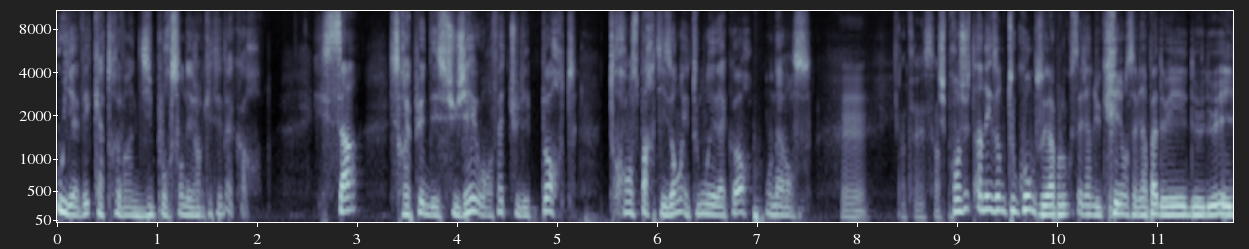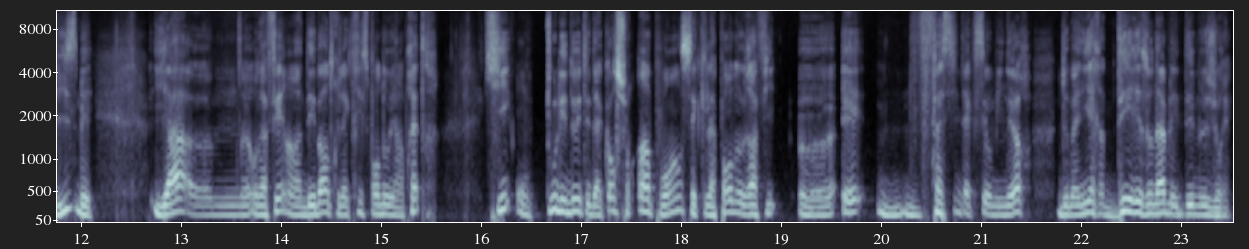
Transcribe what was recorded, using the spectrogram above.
où il y avait 90% des gens qui étaient d'accord. Et ça, ça aurait pu être des sujets où en fait tu les portes transpartisans et tout le monde est d'accord, on avance. Hmm, Intéressant. Je prends juste un exemple tout con, parce que là pour le coup ça vient du crayon, ça vient pas de, de, de Élise, mais il y a, euh, on a fait un débat entre une actrice porno et un prêtre qui ont tous les deux été d'accord sur un point, c'est que la pornographie euh, est facile d'accès aux mineurs de manière déraisonnable et démesurée.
